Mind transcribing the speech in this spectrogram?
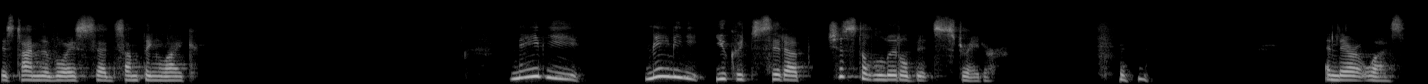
This time the voice said something like, maybe, maybe you could sit up just a little bit straighter. and there it was,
